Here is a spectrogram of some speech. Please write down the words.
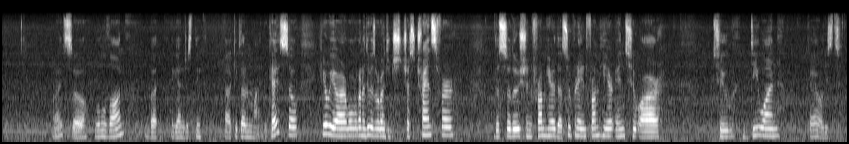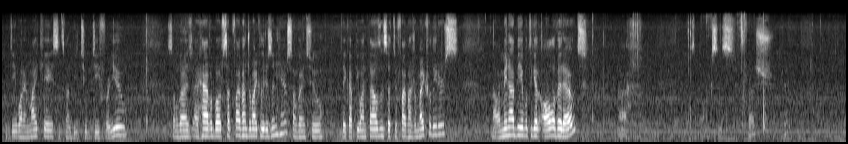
All right, so we'll move on, but again, just think, uh, keep that in mind, okay? So here we are, what we're going to do is we're going to just, transfer the solution from here, the supernatant from here into our tube D1, okay, or at least D1 in my case, it's going to be tube D for you. So I'm going to, I have about sub 500 microliters in here, so I'm going to take up P1000 set to 500 microliters. Now I may not be able to get all of it out. Uh, this box is fresh. Okay.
